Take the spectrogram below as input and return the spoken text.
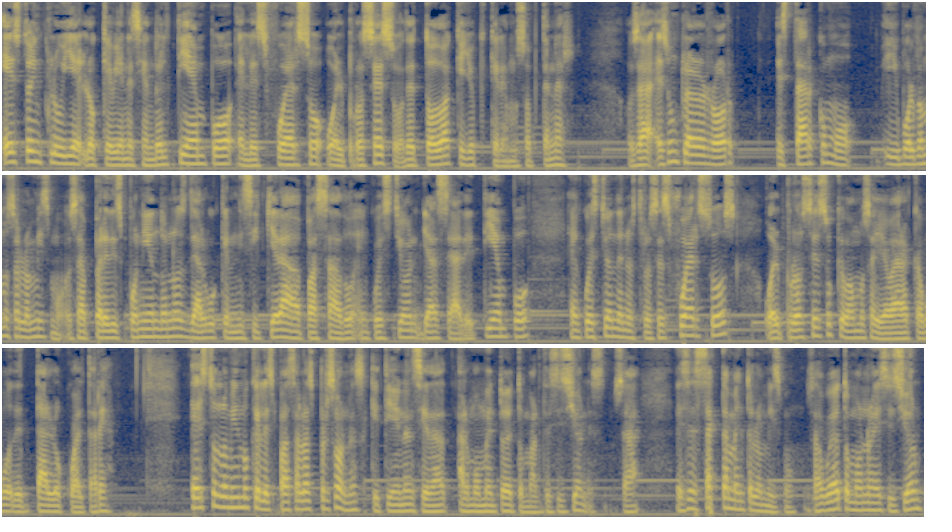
esto incluye lo que viene siendo el tiempo, el esfuerzo o el proceso de todo aquello que queremos obtener. O sea, es un claro error estar como y volvemos a lo mismo, o sea, predisponiéndonos de algo que ni siquiera ha pasado en cuestión ya sea de tiempo, en cuestión de nuestros esfuerzos o el proceso que vamos a llevar a cabo de tal o cual tarea. Esto es lo mismo que les pasa a las personas que tienen ansiedad al momento de tomar decisiones. O sea, es exactamente lo mismo. O sea, voy a tomar una decisión,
